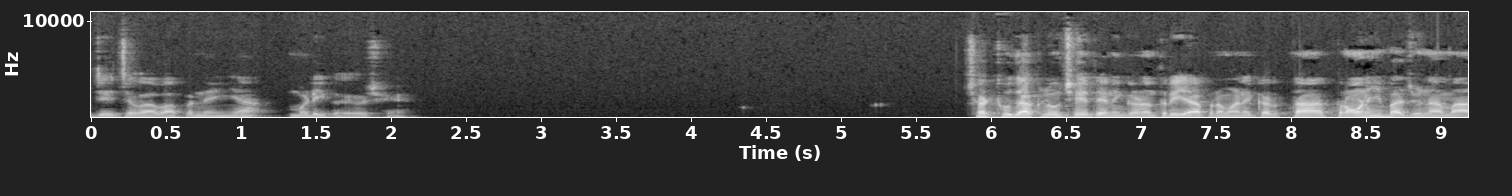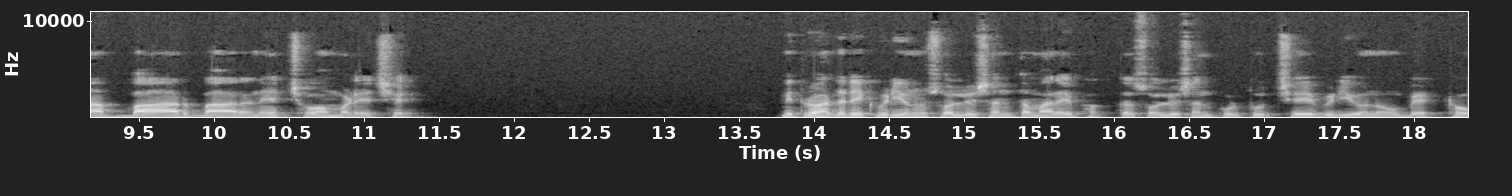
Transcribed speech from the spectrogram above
જે જવાબ આપણને અહીંયા મળી ગયો છે. છઠ્ઠું દાખલો છે, તેની ગણતરી આ પ્રમાણે કરતાં ત્રણેય બાજુનામાં બાર બાર અને છ મળે છે. મિત્રો, આ દરેક વિડીયોનું સોલ્યુશન તમારે ફક્ત સોલ્યુશન પૂરતું જ છે. વિડીયોનો બેઠો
